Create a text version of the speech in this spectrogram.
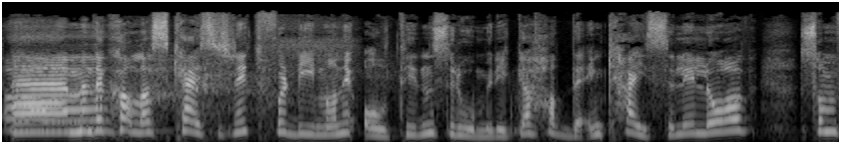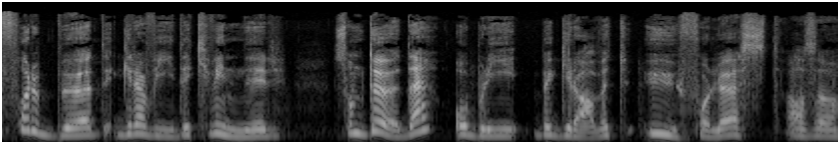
Eh, men det kalles keisersnitt fordi man i oldtidens Romerrike hadde en keiserlig lov som forbød gravide kvinner som døde, å bli begravet uforløst. Altså,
